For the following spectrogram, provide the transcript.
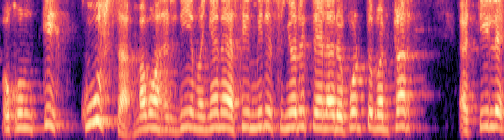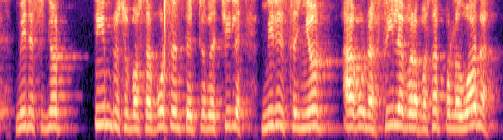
o con qué excusa vamos el día de mañana a decir, mire señor, este es el aeropuerto para entrar a Chile, mire señor, timbre su pasaporte antes de entrar a Chile, mire señor, haga una fila para pasar por la aduana?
